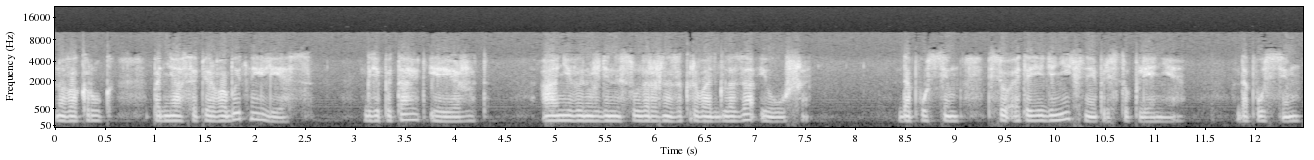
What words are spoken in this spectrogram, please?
но вокруг поднялся первобытный лес, где пытают и режут, а они вынуждены судорожно закрывать глаза и уши. Допустим, все это единичные преступления. Допустим,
